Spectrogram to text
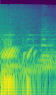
Oh.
